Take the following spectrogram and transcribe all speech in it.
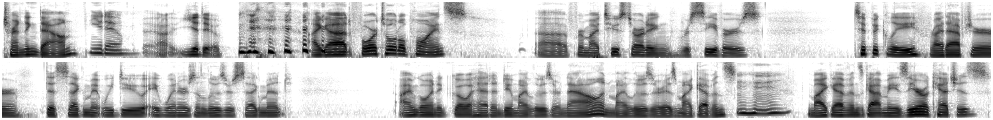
trending down. You do. Uh, you do. I got four total points uh, for my two starting receivers. Typically, right after this segment, we do a winners and losers segment. I'm going to go ahead and do my loser now, and my loser is Mike Evans. Mm-hmm. Mike Evans got me zero catches,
